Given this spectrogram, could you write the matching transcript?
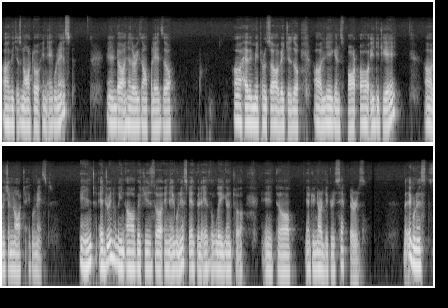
uh, which is not uh, an agonist. And another example is heavy metals which is a ligands for EDTA which are not agonist. And adrenaline uh, which is uh, an agonist as well as a ligand uh, at adrenergic receptors. The agonists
